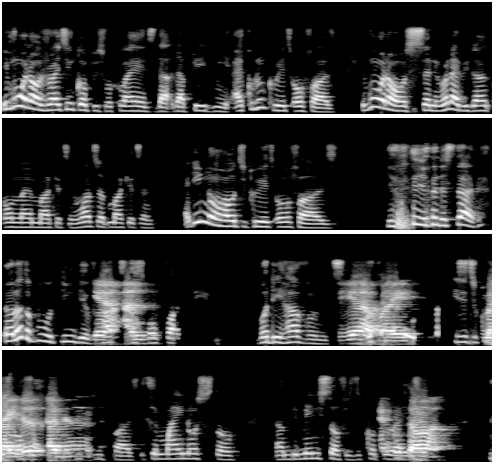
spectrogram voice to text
Even when I was writing copies for clients that, that paid me, I couldn't create offers. Even when I was selling, when I began online marketing, WhatsApp marketing, I didn't know how to create offers. You, you understand? Now, a lot of people think they've Yeah, hacked this offer, but they haven't. yeah It's by easy to by just offers. adding. offers. It's a minor stuff. Um, the main stuff is the copyright. out.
